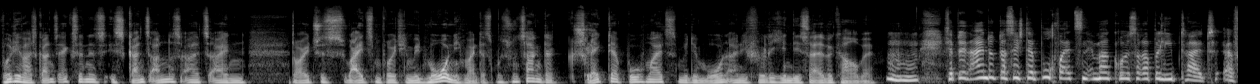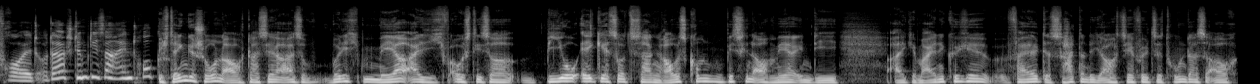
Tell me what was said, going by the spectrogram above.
wirklich was ganz Exzellentes, ist ganz anders als ein deutsches Weizenbrötchen mit Mohn. Ich meine, das muss man sagen, da schlägt der Buchweizen mit dem Mohn eigentlich völlig in dieselbe Kerbe. Mhm. Ich habe den Eindruck, dass sich der Buchweizen immer größerer Beliebtheit erfreut, oder? Stimmt dieser Eindruck? Ich denke schon auch, dass er also wirklich mehr eigentlich aus dieser Bio-Ecke sozusagen rauskommt, ein bisschen auch mehr in die allgemeine Küche fällt. Das hat natürlich auch sehr viel zu tun, dass er auch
